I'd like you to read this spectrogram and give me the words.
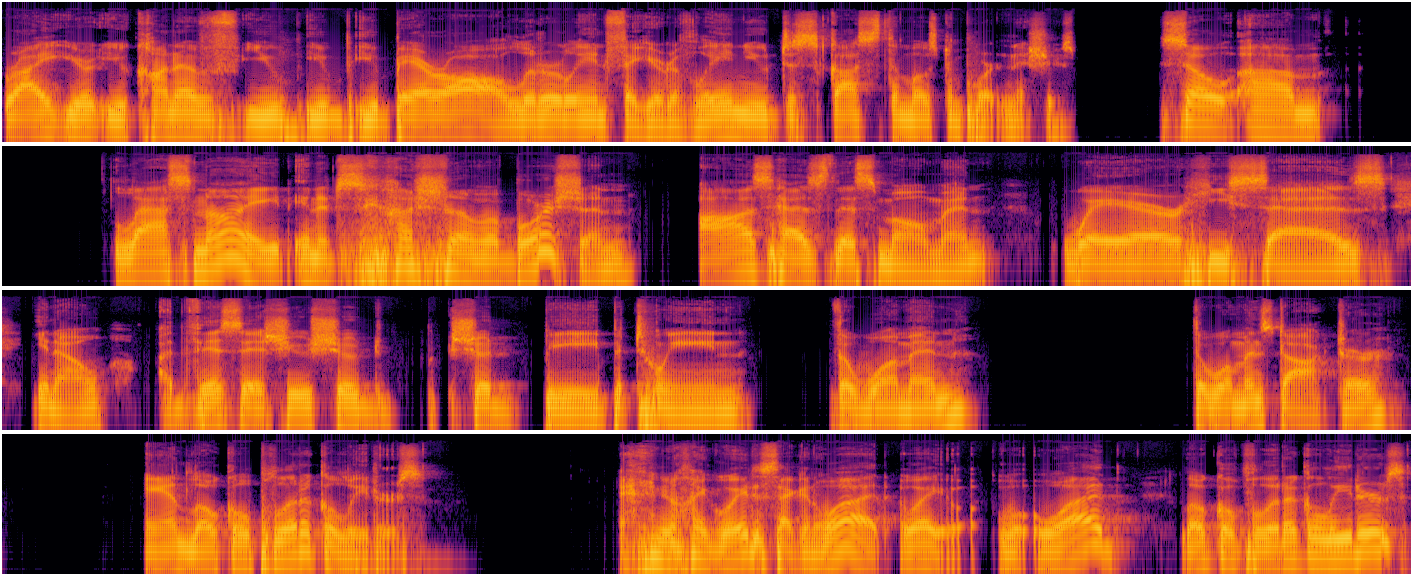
right? You you kind of you you you bear all, literally and figuratively, and you discuss the most important issues. So, um, last night in a discussion of abortion, Oz has this moment where he says, you know, this issue should should be between the woman, the woman's doctor, and local political leaders. And you're like, wait a second, what? Wait, what? Local political leaders?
